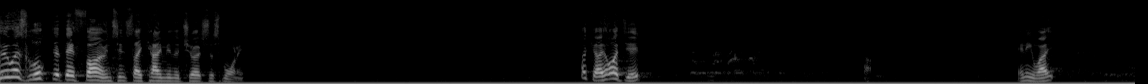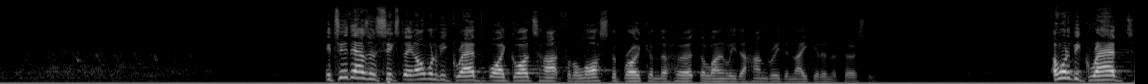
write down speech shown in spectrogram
Who has looked at their phone since they came in the church this morning? Okay, I did. Anyway, in 2016, I want to be grabbed by God's heart for the lost, the broken, the hurt, the lonely, the hungry, the naked, and the thirsty. I want to be grabbed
